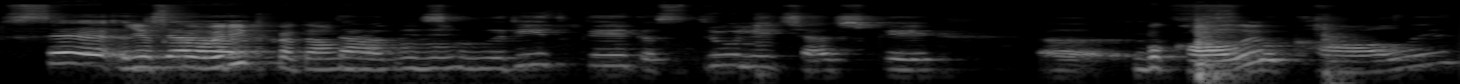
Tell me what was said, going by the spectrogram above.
Все Є для... сковорідка там. Так, Мгм. сковорідки, кастрюлі, чашки, е, Бокали. бокали.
